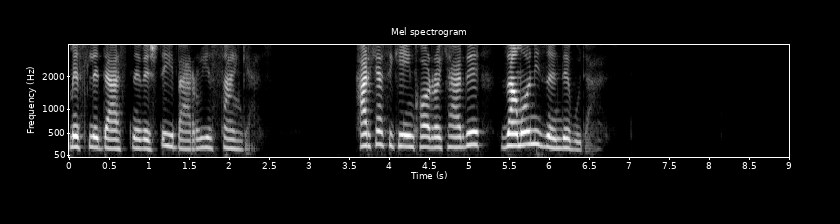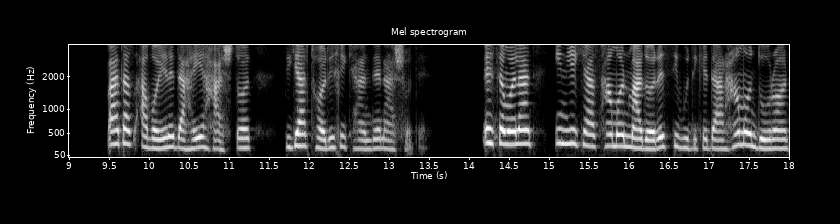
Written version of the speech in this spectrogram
مثل دست نوشته بر روی سنگ است. هر کسی که این کار را کرده زمانی زنده بوده است. بعد از اوایل دهه 80 دیگر تاریخی کنده نشده. احتمالا این یکی از همان مدارسی بودی که در همان دوران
